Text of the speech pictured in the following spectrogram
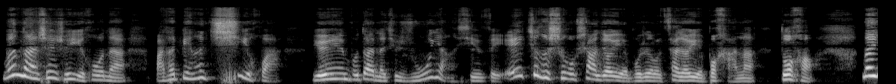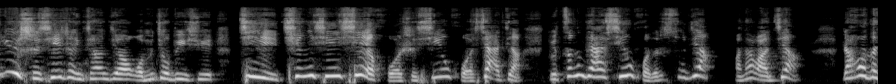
温暖肾水以后呢，把它变成气化，源源不断的去濡养心肺。哎，这个时候上焦也不热了，下焦也不寒了，多好！那欲使心肾相交，我们就必须既清心泻火，使心火下降，就增加心火的速降，往它往降。然后呢，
